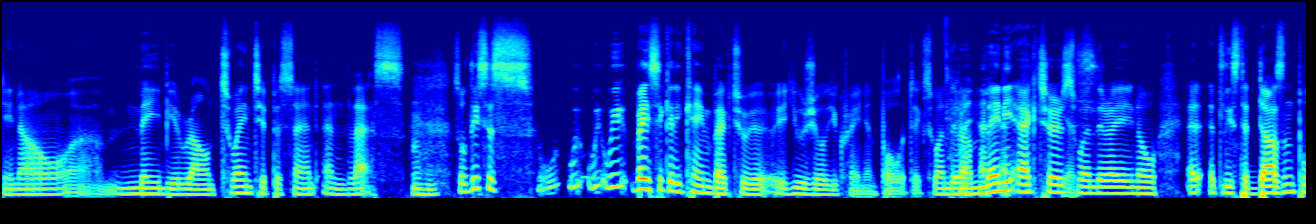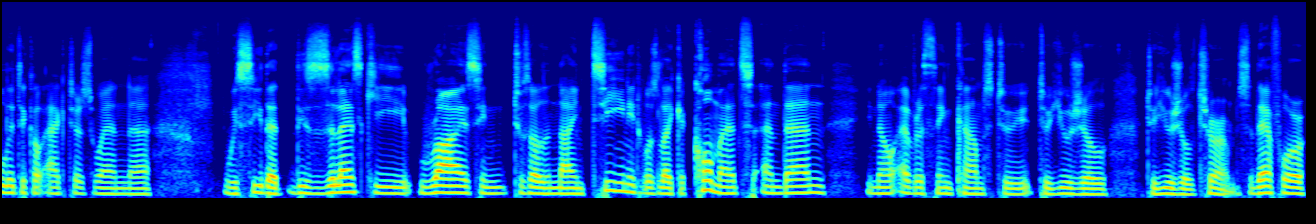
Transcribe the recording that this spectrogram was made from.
you know uh, maybe around 20% and less Mm-hmm. so this is we, we, we basically came back to uh, usual ukrainian politics when there are many actors when there are you know a, at least a dozen political actors when uh, we see that this Zelensky rise in 2019 it was like a comet and then you know everything comes to to usual to usual terms. Therefore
